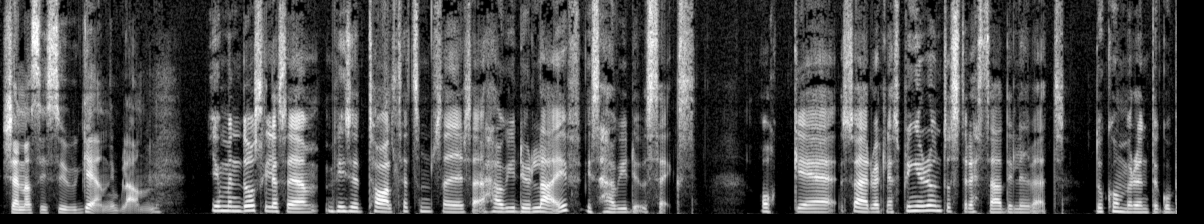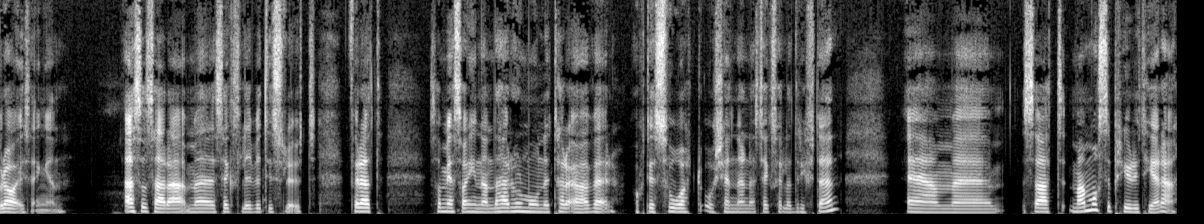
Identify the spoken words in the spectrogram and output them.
känna sig sugen ibland? Jo men då skulle jag säga, det finns ju ett talsätt som säger så här, how you do life is how you do sex. Och eh, så är det verkligen, springer runt och stressad i livet, då kommer det inte gå bra i sängen. Alltså så här med sexlivet till slut. För att som jag sa innan, det här hormonet tar över och det är svårt att känna den här sexuella driften. Eh, så att man måste prioritera.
